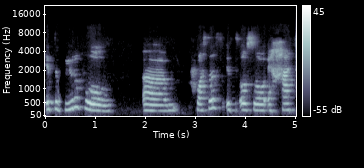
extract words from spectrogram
it's a beautiful um, process. It's also a heart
